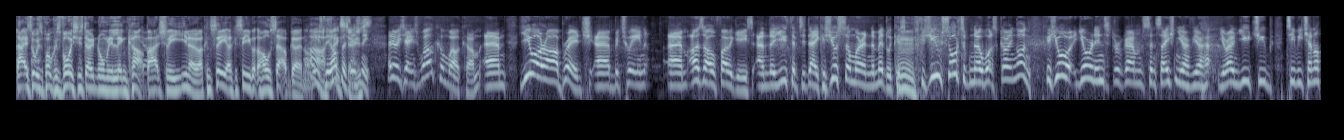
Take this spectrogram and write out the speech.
that is always a problem because voices don't normally link up. But actually, you know, I can see, I can see you've got the whole setup going on. Oh, He's the thanks, opposite, James. isn't he? Anyway, James, welcome, welcome. Um, you are our bridge uh, between. Um, us old fogies and the youth of today, because you're somewhere in the middle, because Hmm. you sort of know what's going on, because you're you're an Instagram sensation, you have your your own YouTube TV channel.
